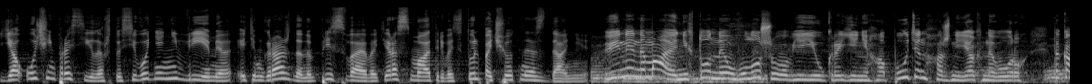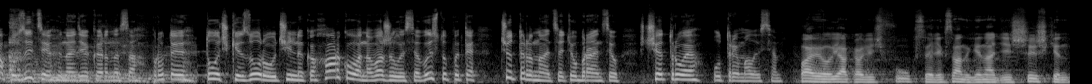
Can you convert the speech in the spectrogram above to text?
Я очень просила, что сегодня не время этим гражданам присваивать и рассматривать столь почетное здание. Війни немає, ніхто не оголошував її Україні, а Путін аж ніяк не ворог. Така позиція Геннадія Кернеса. Проти точки зору очільника Харкова наважилися виступити 14 обранців. Ще троє утрималися. Павел Яковлевич Фукс и Александр Геннадьевич Шишкин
